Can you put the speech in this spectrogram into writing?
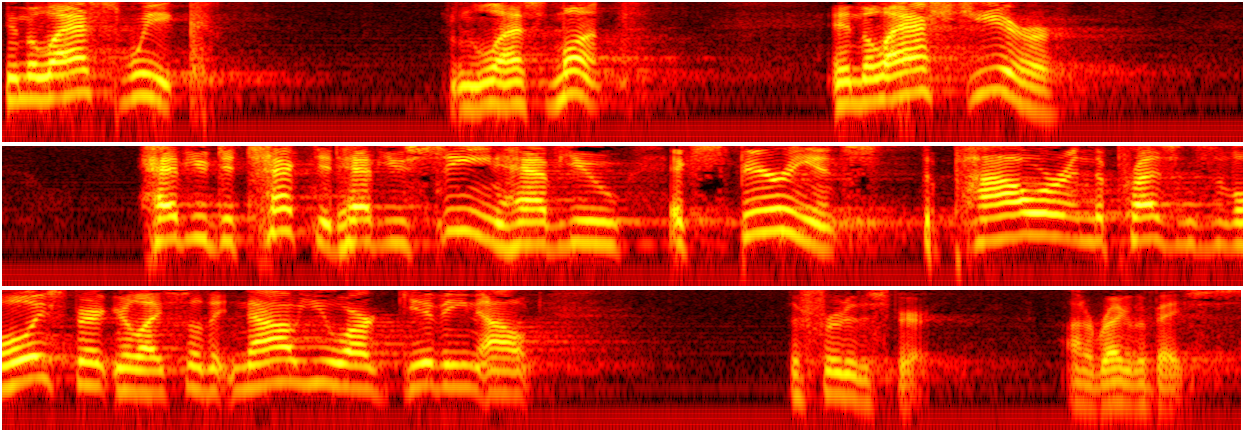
In the last week, in the last month, in the last year, have you detected, have you seen, have you experienced the power and the presence of the Holy Spirit in your life so that now you are giving out the fruit of the Spirit on a regular basis?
